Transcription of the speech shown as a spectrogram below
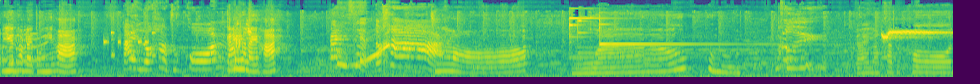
มายืนทำอะไรตรงนี้คะ ใกล้แล้วค่ะทุกคน ใกล้อะไรคะ ใกล้เสร็จแล้วค่ะจริงเหรอ ว้าวเฮ้ยได้แล้วค่ะทุกคน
